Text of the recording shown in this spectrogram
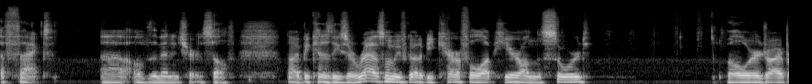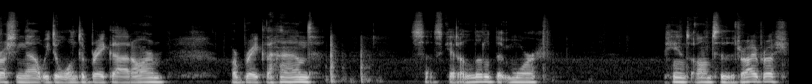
effect uh, of the miniature itself. Now, because these are resin, we've got to be careful up here on the sword. While we're dry brushing that, we don't want to break that arm or break the hand. So let's get a little bit more paint onto the dry brush.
